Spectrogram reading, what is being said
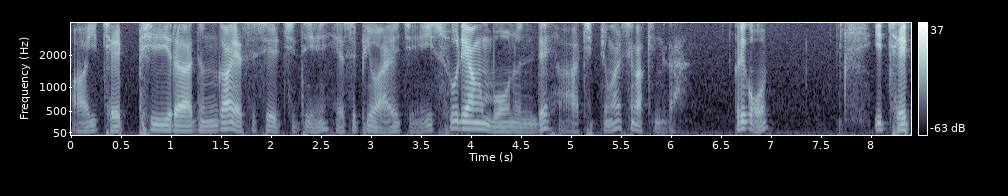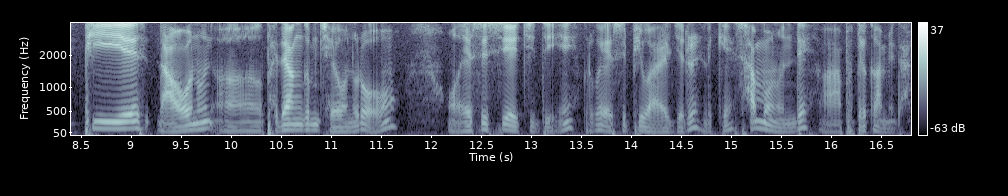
어, 이 JP라든가 SCHD, SPYG 이 수량 모으는데 아, 집중할 생각입니다. 그리고 이 JP에 나오는 어, 배당금 재원으로 어, SCHD 그리고 SPYG를 이렇게 사모는데 아, 붙을까 합니다.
